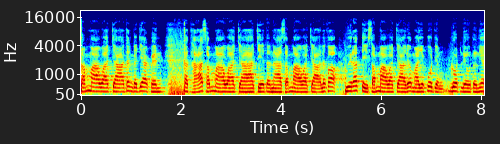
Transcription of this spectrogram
สัมมาวาจา ท่านก็แยกเป็นคาถาสัมมาวาจา เจตนาสัมมาวาจา แล้วก็วิรติสัมมาวาจาเดี๋ยวมาจะพูดอย่างรวดเร็วตัวเนี้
